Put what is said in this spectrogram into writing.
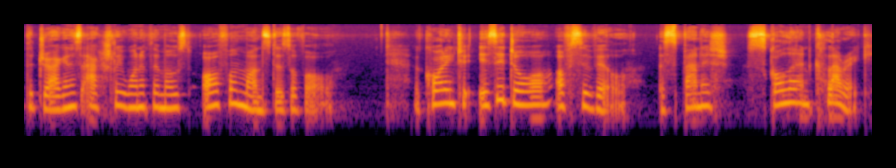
the dragon is actually one of the most awful monsters of all. According to Isidore of Seville, a Spanish scholar and cleric.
